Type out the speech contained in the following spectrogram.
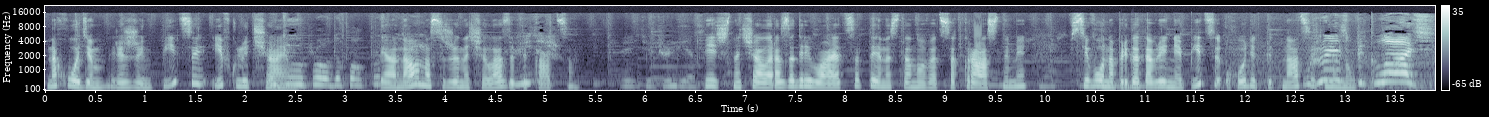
Находим режим пиццы и включаем. И она у нас уже начала запекаться. Печь сначала разогревается, тены становятся красными. Всего на приготовление пиццы уходит 15 уже минут. Испеклась.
